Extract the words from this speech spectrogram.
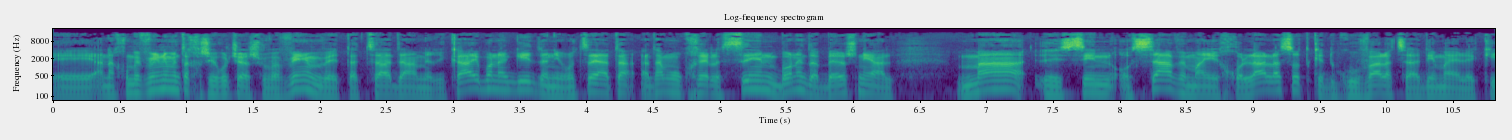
אה, אנחנו מבינים את החשיבות של השבבים ואת הצד האמריקאי בוא נגיד, אני רוצה, אתה, אתה מומחה לסין, בוא נדבר שנייה על מה אה, סין עושה ומה היא יכולה לעשות כתגובה לצעדים האלה? כי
